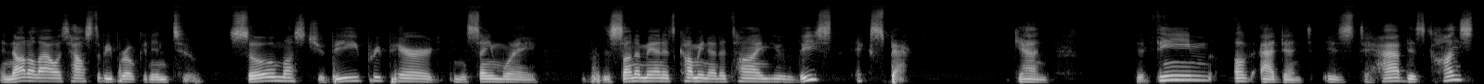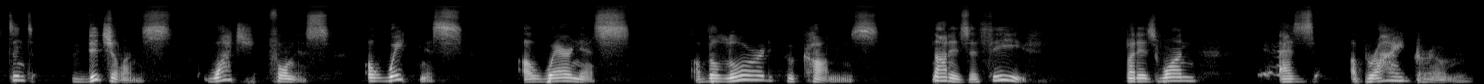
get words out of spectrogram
and not allow his house to be broken into. So must you be prepared in the same way for the Son of Man is coming at a time you least expect. Again, the theme of Advent is to have this constant vigilance, watchfulness, awakeness, awareness of the Lord who comes, not as a thief, but as one, as a bridegroom,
